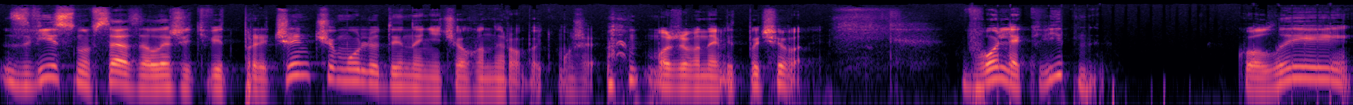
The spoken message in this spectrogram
Звісно, все залежить від причин, чому людина нічого не робить. Може, може вона відпочиває. Воля квітне, коли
